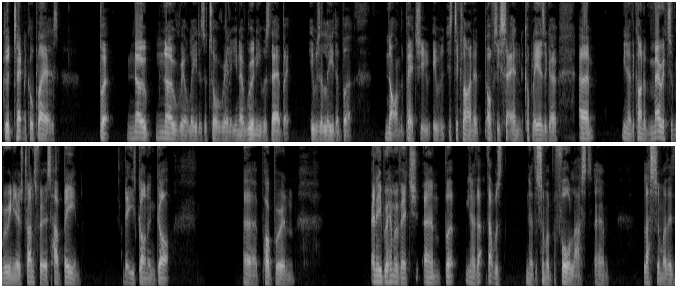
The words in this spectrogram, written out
good technical players, no no real leaders at all. Really, you know, Rooney was there, but he was a leader, but not on the pitch. He, he was, his decline had obviously set in a couple of years ago. Um, you know, the kind of merits of Mourinho's transfers have been that he's gone and got uh, Pogba and and Ibrahimovic, um, but you know that that was you know the summer before last. Um, last summer they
